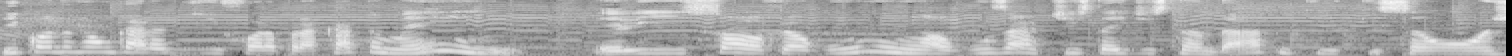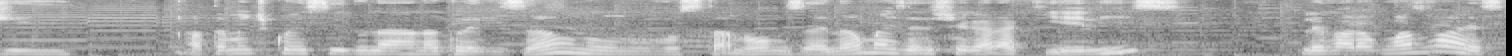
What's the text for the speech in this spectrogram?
E quando vem um cara de fora pra cá também, ele sofre algum, alguns artistas de stand-up que, que são hoje altamente conhecidos na, na televisão, não, não, vou citar nomes aí não, mas eles chegaram aqui, eles levaram algumas vaias.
